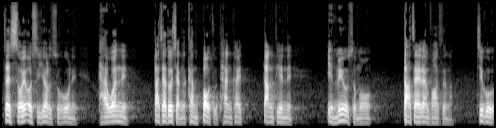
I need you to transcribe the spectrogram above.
在十月二十一号的时候呢，台湾呢，大家都想要看报纸摊开当天呢，也没有什么大灾难发生啊。结果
